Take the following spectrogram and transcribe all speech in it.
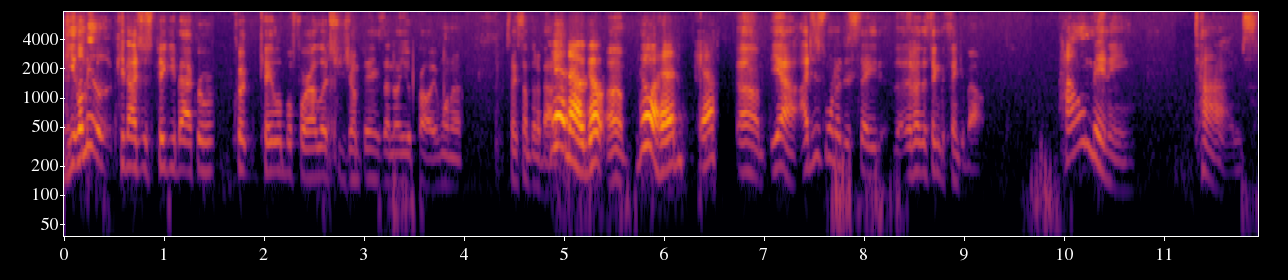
let me. Can I just piggyback real quick, Caleb, before I let you jump in? Because I know you'll probably want to say something about Yeah, it. Yeah, no, go Um, go ahead. Yeah. um, yeah, I just wanted to say another thing to think about. How many times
